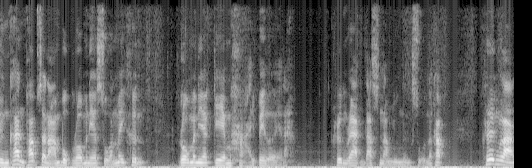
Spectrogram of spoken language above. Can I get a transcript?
ถึงขั้นพับสนามบุกโรมาเนียสวนไม่ขึ้น โรมาเนียเกมหายไปเลยนะ ครึ่งแรกดัชนำอยู่ 1-0 นะครับ ครึ่งหลัง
